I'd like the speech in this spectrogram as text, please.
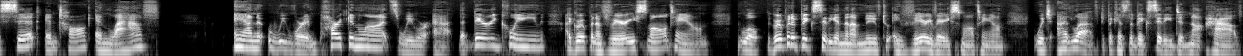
sit and talk and laugh. And we were in parking lots. We were at the Dairy Queen. I grew up in a very small town. Well, I grew up in a big city and then I moved to a very, very small town, which I loved because the big city did not have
